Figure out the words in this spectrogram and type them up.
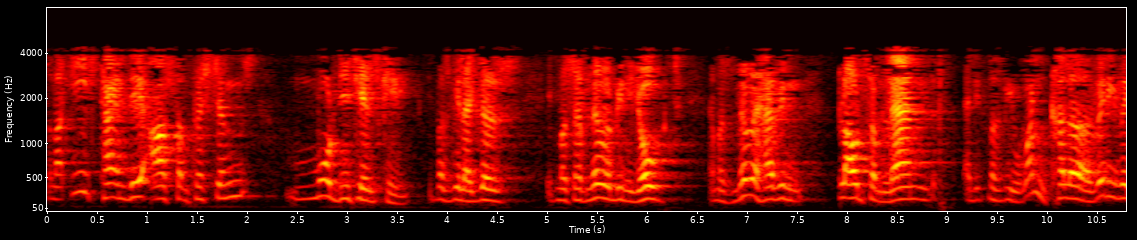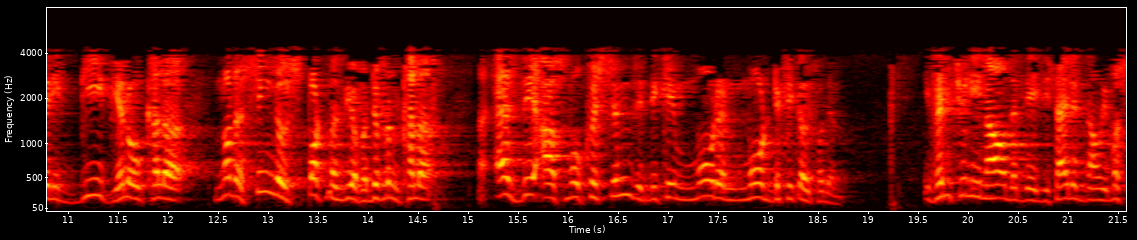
So now each time they asked some questions, more details came. It must be like this. It must have never been yoked. It must never have been plowed some land. And it must be one color, very, very deep yellow color. Not a single spot must be of a different color. Now, as they asked more questions, it became more and more difficult for them. Eventually now that they decided now we must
